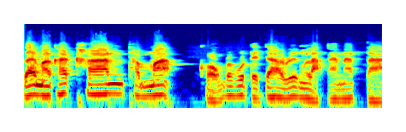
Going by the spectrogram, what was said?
ได้มาคัดค้านธรรมะของพระพุทธเจ้าเรื่องหลักอนัตตา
